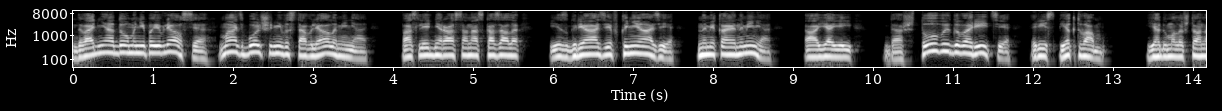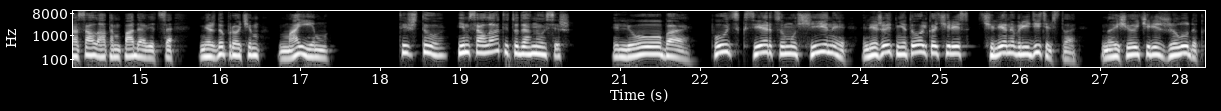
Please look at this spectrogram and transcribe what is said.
Два дня дома не появлялся, мать больше не выставляла меня. Последний раз она сказала «из грязи в князи», намекая на меня. А я ей «да что вы говорите, респект вам». Я думала, что она салатом подавится, между прочим, моим. «Ты что, им салаты туда носишь?» «Люба, путь к сердцу мужчины лежит не только через членовредительство, но еще и через желудок.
